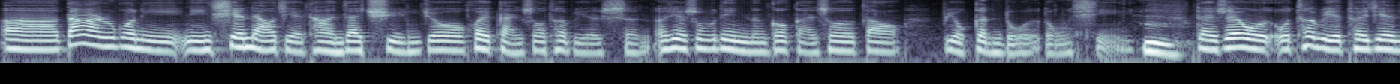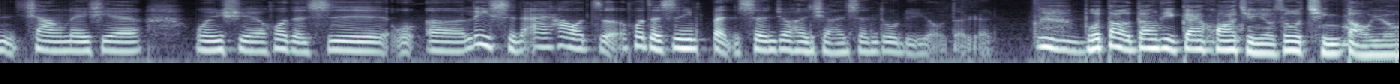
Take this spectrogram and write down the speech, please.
呃，当然，如果你你先了解它，你再去，你就会感受特别深，而且说不定你能够感受到比我更多的东西。嗯，对，所以我我特别推荐像那些文学或者是我呃历史的爱好者，或者是你本身就很喜欢深度旅游的人。嗯，不过到了当地该花钱，有时候请导游，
